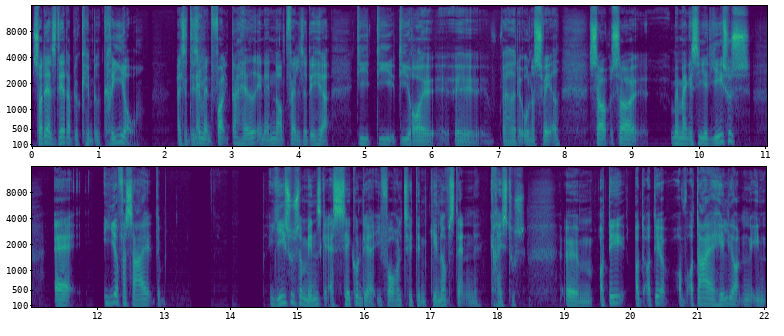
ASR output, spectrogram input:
så er det altså det her, der blev kæmpet krig over. Altså, det er simpelthen folk, der havde en anden opfattelse af det her, de, de, de røg, øh, hvad hedder det, under sværet. Så, så, men man kan sige, at Jesus er i og for sig, det, Jesus som menneske er sekundær i forhold til den genopstandende Kristus. Øhm, og, det, og, og, der, og, og der er Helligånden en,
